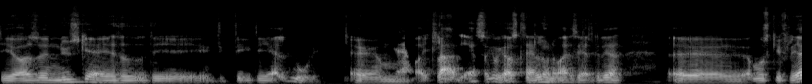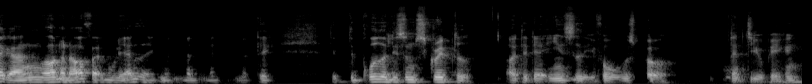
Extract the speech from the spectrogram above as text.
det er også nysgerrighed, det, det, det, det er alt muligt. Øhm, ja. Og klart, ja, så kan vi også knalde undervejs i alt det der øh, og måske flere gange on and off og alt muligt andet, ikke? men, men, men, men det, det, det bryder ligesom scriptet, og det der ensidige fokus på den stive pik, ikke?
